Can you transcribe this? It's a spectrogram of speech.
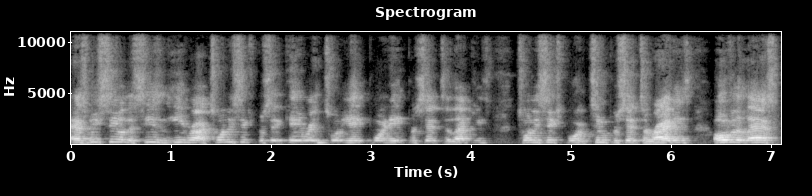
As we see on the season, Erod 26% K rate, 28.8% to lefties, 26.2% to righties. Over the last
